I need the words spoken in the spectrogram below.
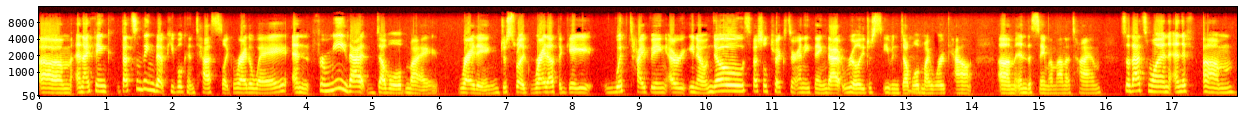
Um, and I think that's something that people can test like right away. And for me, that doubled my writing just like right out the gate with typing. Every, you know, no special tricks or anything. That really just even doubled my word count um, in the same amount of time. So that's one. And if um,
